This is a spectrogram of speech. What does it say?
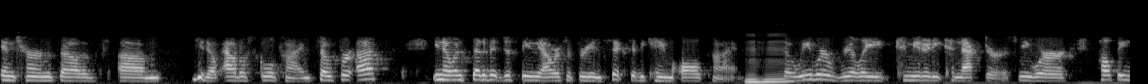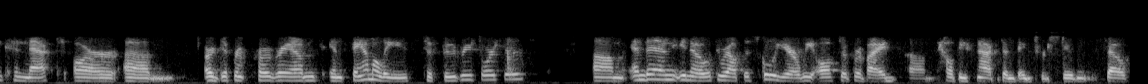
in terms of, um, you know, out of school time. So for us, you know, instead of it just being the hours of three and six, it became all time. Mm-hmm. So we were really community connectors. We were helping connect our um, our different programs and families to food resources. Um, and then, you know, throughout the school year, we also provide um, healthy snacks and things for students. So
